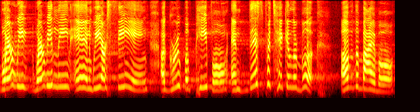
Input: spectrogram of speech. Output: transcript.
where we, where we lean in, we are seeing a group of people, and this particular book of the Bible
